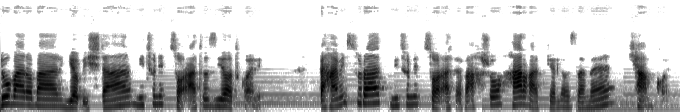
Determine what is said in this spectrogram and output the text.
دو برابر یا بیشتر می‌تونید سرعت رو زیاد کنید. به همین صورت می‌تونید سرعت پخش رو هر قدر که لازمه کم کنید.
